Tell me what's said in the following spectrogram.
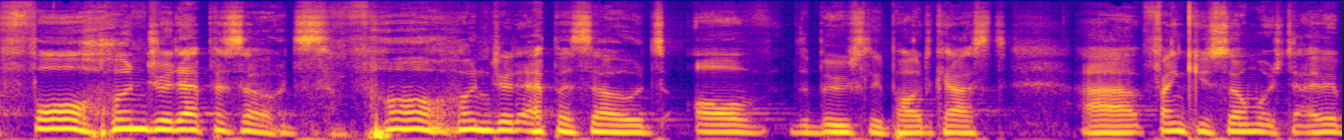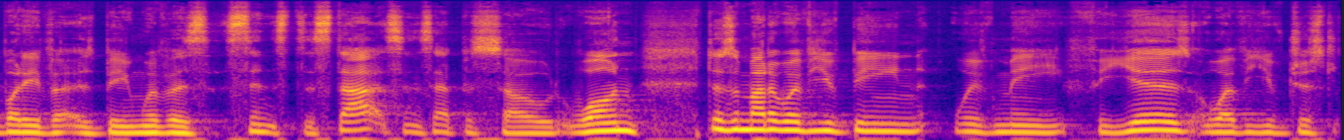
400 episodes, 400 episodes of the Boostly podcast. Uh, thank you so much to everybody that has been with us since the start, since episode one. Doesn't matter whether you've been with me for years or whether you've just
